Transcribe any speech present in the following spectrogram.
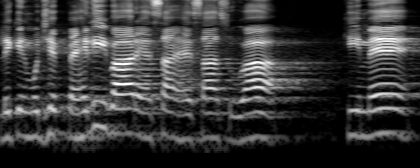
लेकिन मुझे पहली बार ऐसा एहसास हुआ कि मैं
